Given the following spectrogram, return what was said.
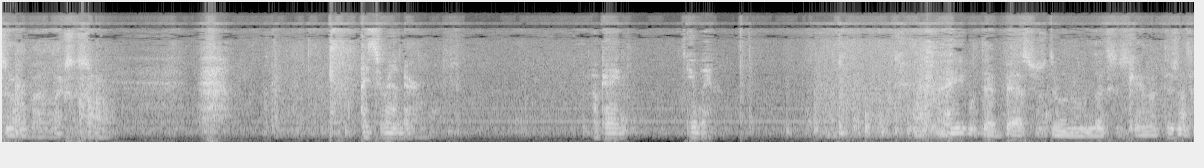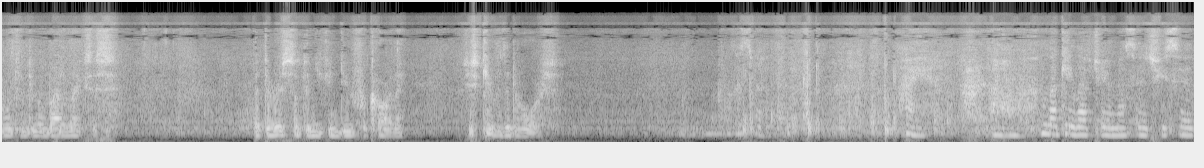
What's it all about, Alexis? I surrender. Okay? You win. I hate what that bastard's doing to Alexis. Okay, look, there's nothing we can do about Alexis. But there is something you can do for Carly. Just give her the divorce. Hi. Um, Lucky left you a message. He said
